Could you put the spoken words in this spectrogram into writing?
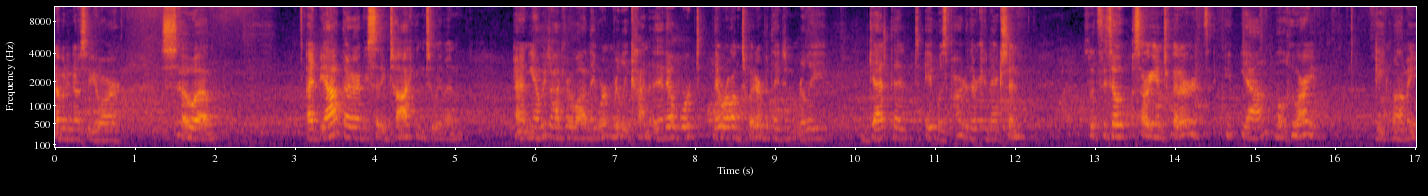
nobody knows who you are. So um, I'd be out there, I'd be sitting talking to women, and you know we talked for a while, and they weren't really kind of they worked, they were on Twitter, but they didn't really get that it was part of their connection. So say, so sorry, on Twitter? It's yeah. Well, who are you? Geek mommy.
